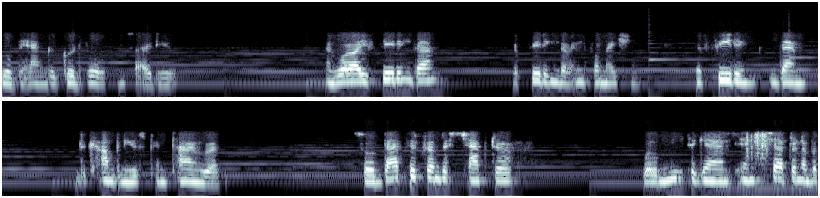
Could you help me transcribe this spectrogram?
you'll be having a good wolf inside you. And what are you feeding them? You're feeding them information. You're feeding them the company you spend time with. So that's it from this chapter. We'll meet again in chapter number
